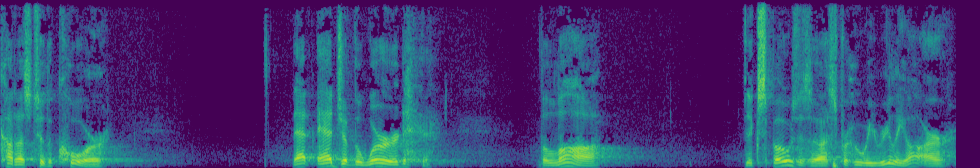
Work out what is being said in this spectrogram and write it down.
cut us to the core. That edge of the word, the law, exposes us for who we really are.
